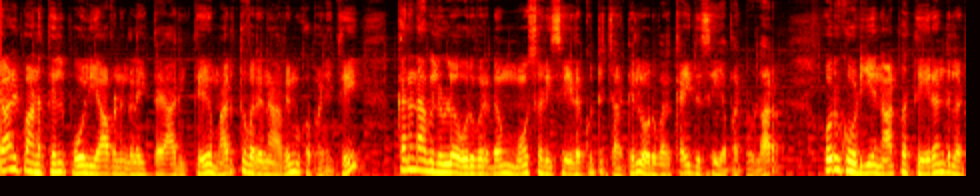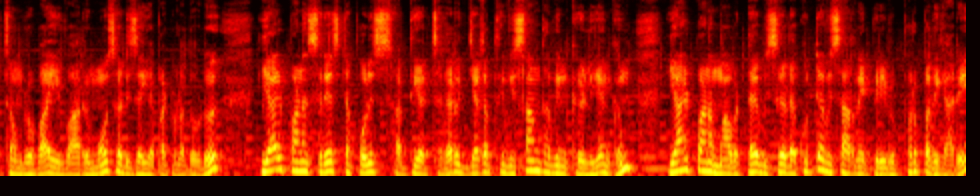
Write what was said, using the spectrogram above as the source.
யாழ்ப்பாணத்தில் போலி ஆவணங்களை தயாரித்து மருத்துவர் என அறிமுகப்படுத்தி கனடாவில் உள்ள ஒருவரிடம் மோசடி செய்த குற்றச்சாட்டில் ஒருவர் கைது செய்யப்பட்டுள்ளார். ஒரு கோடியே நாற்பத்தி இரண்டு லட்சம் ரூபாய் இவ்வாறு மோசடி செய்யப்பட்டுள்ளதோடு யாழ்ப்பாண சிரேஷ்ட போலீஸ் அத்தியட்சகர் ஜெகத் விசாந்தாவின் கீழ் இயங்கும் யாழ்ப்பாண மாவட்ட விசேட குற்ற விசாரணை பிரிவு பொறுப்பதிகாரி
